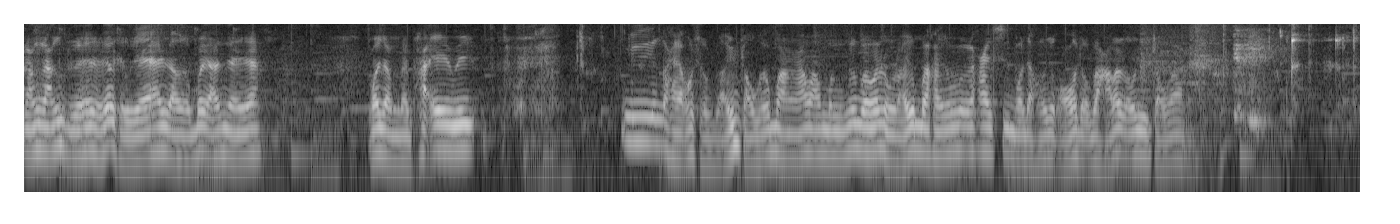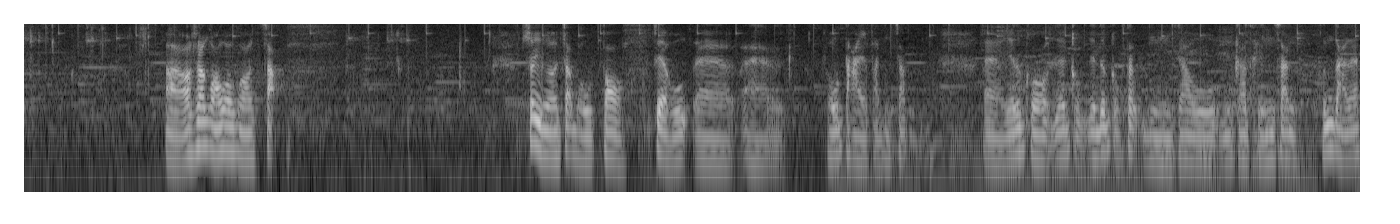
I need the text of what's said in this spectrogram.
冷冷住喺度一條嘢喺度，做乜撚嘢啫？我又唔係拍 A.V. 呢啲應該係我條女做噶嘛，啱啱咁我條女咁嘛，係咁拉絲我就我做，嗱乜佬要做啊！啊，我想講嗰個汁，雖然個汁好多，即係好誒誒好大份汁，誒亦都覺亦都亦都覺得唔夠唔夠挺身，咁但係咧。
